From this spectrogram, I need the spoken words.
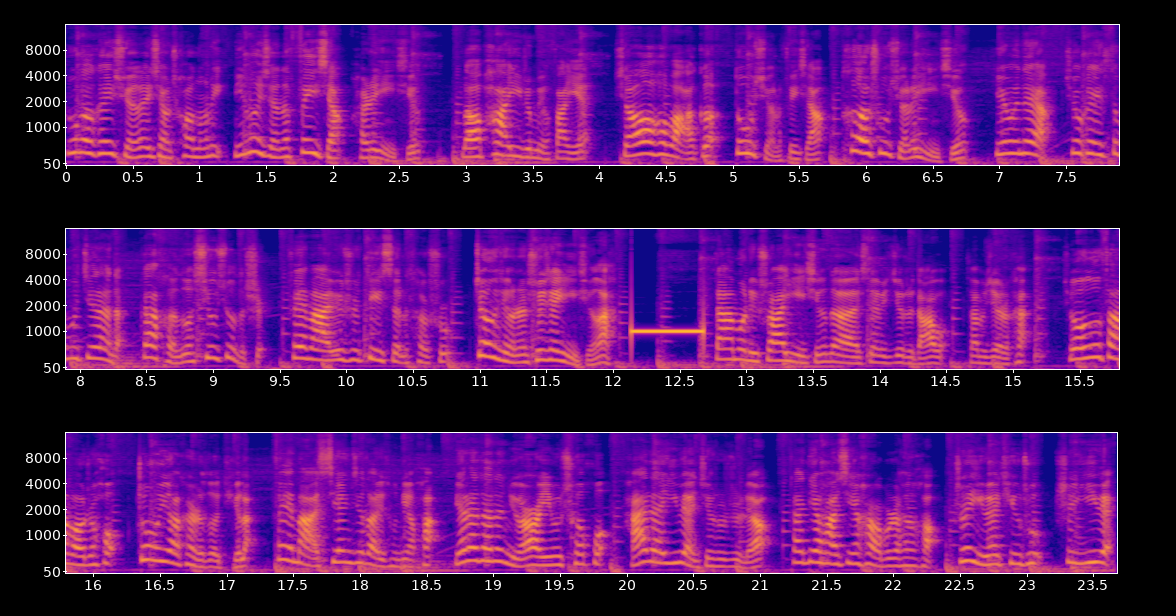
如果可以选择一项超能力，你会选择飞翔还是隐形？老帕一直没有发言，小奥和瓦哥都选了飞翔，特殊选了隐形，因为那样就可以肆无忌惮的干很多羞羞的事。费马于是 diss 了特殊，正经人谁选隐形啊？弹幕里刷隐形的，先别急着打我，咱们接着看。酒足饭饱之后，终于要开始做题了。费马先接到一通电话，原来他的女儿因为车祸还在医院接受治疗，但电话信号不是很好，只以为听出是医院，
